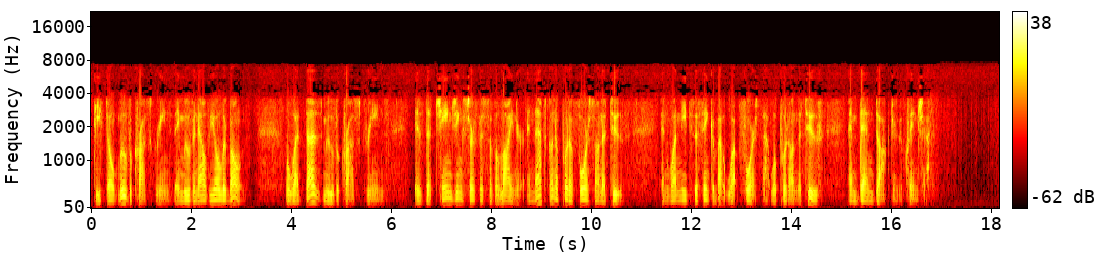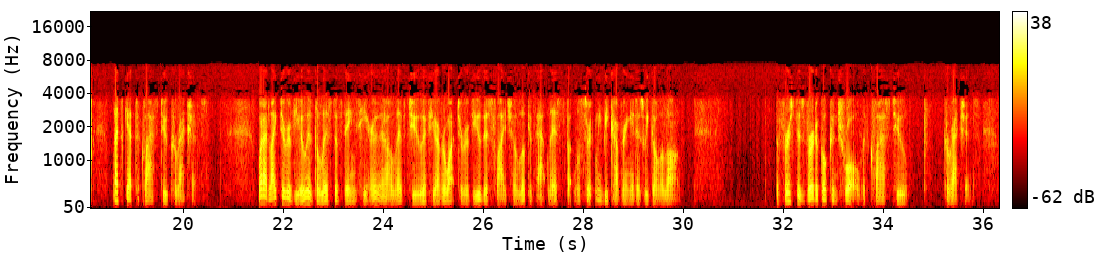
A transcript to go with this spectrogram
Teeth don't move across screens, they move in alveolar bone. But what does move across screens is the changing surface of a liner, and that's going to put a force on a tooth. And one needs to think about what force that will put on the tooth and then doctor the ClinCheck. let's get to class 2 corrections. What I'd like to review is the list of things here that I'll lift you if you ever want to review this slideshow, look at that list, but we'll certainly be covering it as we go along. The first is vertical control with class 2 corrections.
